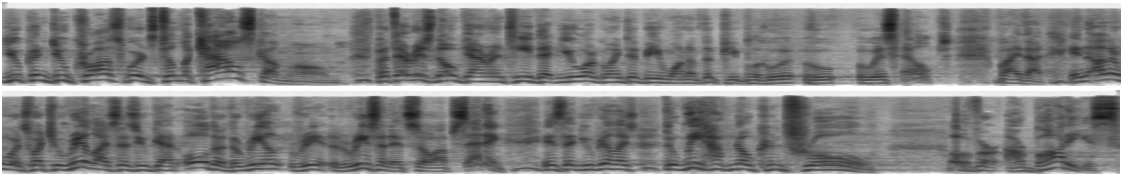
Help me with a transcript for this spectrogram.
You can do crosswords till the cows come home. But there is no guarantee that you are going to be one of the people who, who, who is helped by that. In other words, what you realize as you get older, the real re- reason it's so upsetting is that you realize that we have no control over our bodies.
